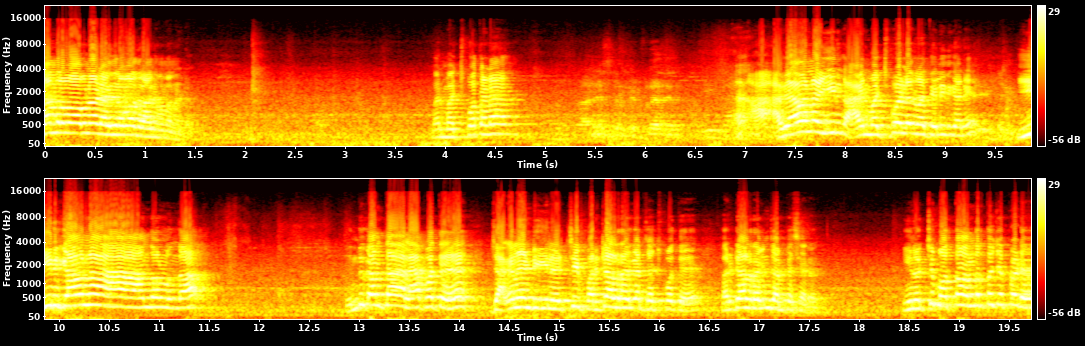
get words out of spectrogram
చంద్రబాబు నాయుడు హైదరాబాద్ రానివ్వనన్నాడు మరి మర్చిపోతాడా? ఆ- అవేమన్నా ఈయనకి ఆయన మర్చిపోలేదు నాకు తెలియదు కానీ ఈయనకేమన్నా ఆ ఆందోళన ఉందా? ఎందుకంత లేకపోతే జగన్ ఏంటి ఈయన వచ్చి పరిటాల రవి గారు చచ్చిపోతే పరిటాల రవిని చంపేశారు. ఈయన వచ్చి మొత్తం అందరితో చెప్పాడు.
